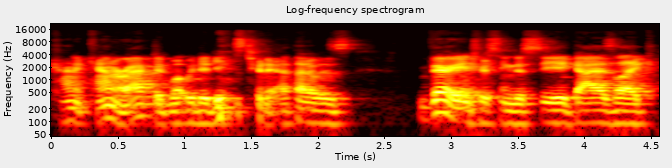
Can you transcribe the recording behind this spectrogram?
kind of counteracted what we did yesterday. I thought it was very interesting to see guys like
